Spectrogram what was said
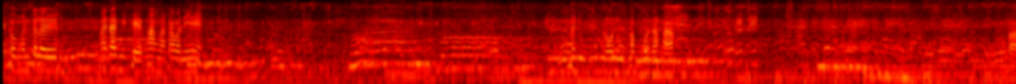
หญ่ทองเงินก็เลย ไม่ได้มีแขกนั่งนะคะ วันนี้ดูให้ดูรอดูขบวนนะคะดูค่ะ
